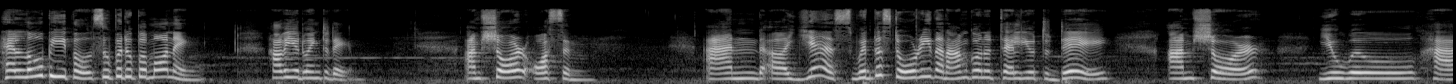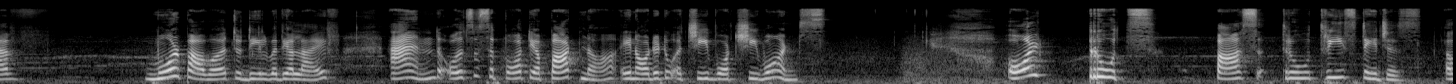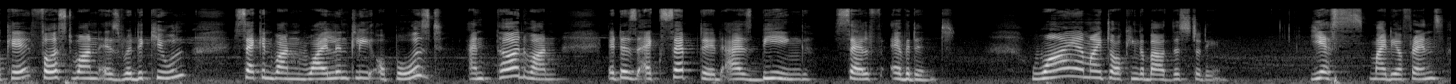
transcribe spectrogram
Hello, people. Super duper morning. How are you doing today? I'm sure awesome. And uh, yes, with the story that I'm going to tell you today, I'm sure you will have more power to deal with your life and also support your partner in order to achieve what she wants. All truths pass through three stages okay first one is ridicule second one violently opposed and third one it is accepted as being self evident why am i talking about this today? Yes my dear friends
